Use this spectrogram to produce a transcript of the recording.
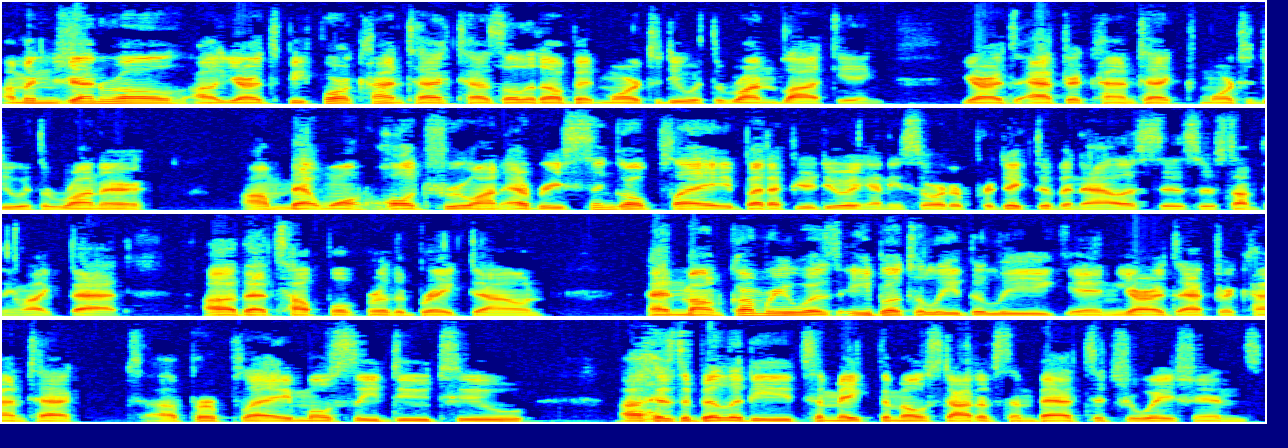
Um, in general, uh, yards before contact has a little bit more to do with the run blocking, yards after contact more to do with the runner. Um, that won't hold true on every single play, but if you're doing any sort of predictive analysis or something like that, uh, that's helpful for the breakdown. And Montgomery was able to lead the league in yards after contact uh, per play, mostly due to uh, his ability to make the most out of some bad situations,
